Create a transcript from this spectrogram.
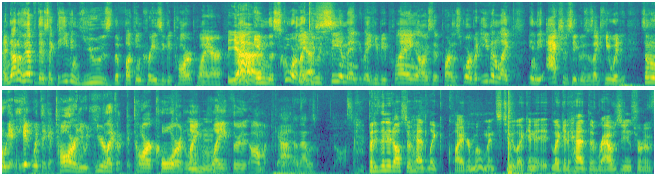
And not only that, but there's like they even use the fucking crazy guitar player like, Yeah. in the score. Like you would see him and like he'd be playing obviously part of the score, but even like in the action sequences, like he would someone would get hit with the guitar and you would hear like a guitar chord like Mhm. play through. Oh my Yeah, god. no, that was awesome. But then it also had like quieter moments too, like and it like it had the rousing sort of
